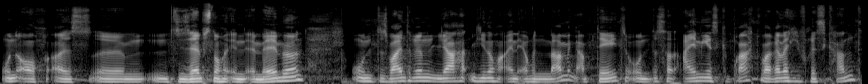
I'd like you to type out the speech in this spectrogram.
und auch als ähm, sie selbst noch in äh, Melbourne. Und des Weiteren, ja, hatten die noch ein Aerodynamik-Update und das hat einiges gebracht, war relativ riskant,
